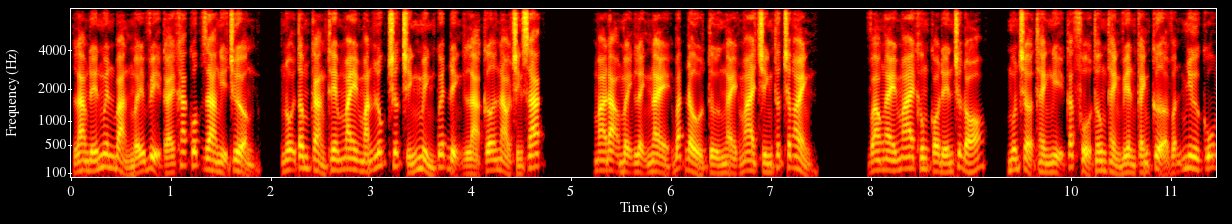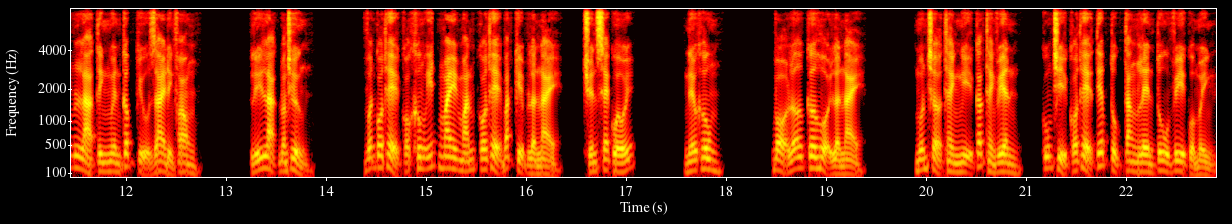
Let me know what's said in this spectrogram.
Làm đến nguyên bản mấy vị cái khác quốc gia nghị trưởng, nội tâm càng thêm may mắn lúc trước chính mình quyết định là cỡ nào chính xác. Mà đạo mệnh lệnh này bắt đầu từ ngày mai chính thức chấp hành. Vào ngày mai không có đến trước đó, muốn trở thành nghị các phổ thông thành viên cánh cửa vẫn như cũng là tinh nguyên cấp cựu giai đình phong. Lý lạc đoán chừng, vẫn có thể có không ít may mắn có thể bắt kịp lần này, chuyến xe cuối. Nếu không, bỏ lỡ cơ hội lần này, muốn trở thành nghị các thành viên, cũng chỉ có thể tiếp tục tăng lên tu vi của mình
